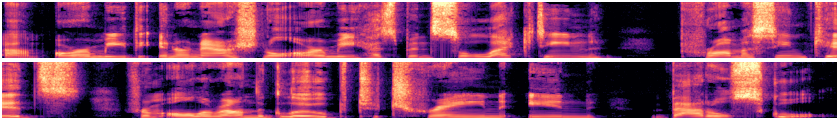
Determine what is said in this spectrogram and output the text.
um, army, the international army, has been selecting promising kids from all around the globe to train in battle school.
